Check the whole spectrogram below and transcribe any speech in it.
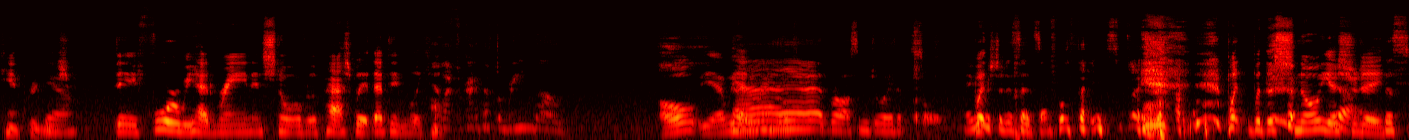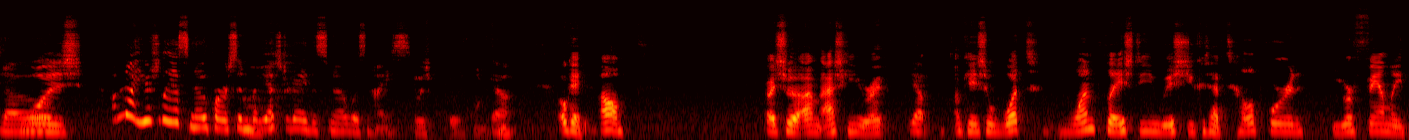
the camp pretty much. Yeah. Day four we had rain and snow over the pass, but that didn't really count. Oh. I forgot about the rainbow. Oh yeah, we had a rainbow. That brought some joy to the soul. Maybe But- we should have said several things. but- But but the snow Yeah, yesterday the snow was I'm not usually a snow person, but yesterday the snow was nice. it was it was wonderful. Yeah. Okay. Um. All right. So I'm asking you, right? Yep. Okay. So what one place do you wish you could have teleported your family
